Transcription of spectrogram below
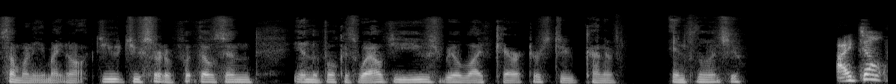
someone you might not. Do you do you sort of put those in in the book as well? Do you use real life characters to kind of influence you? I don't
